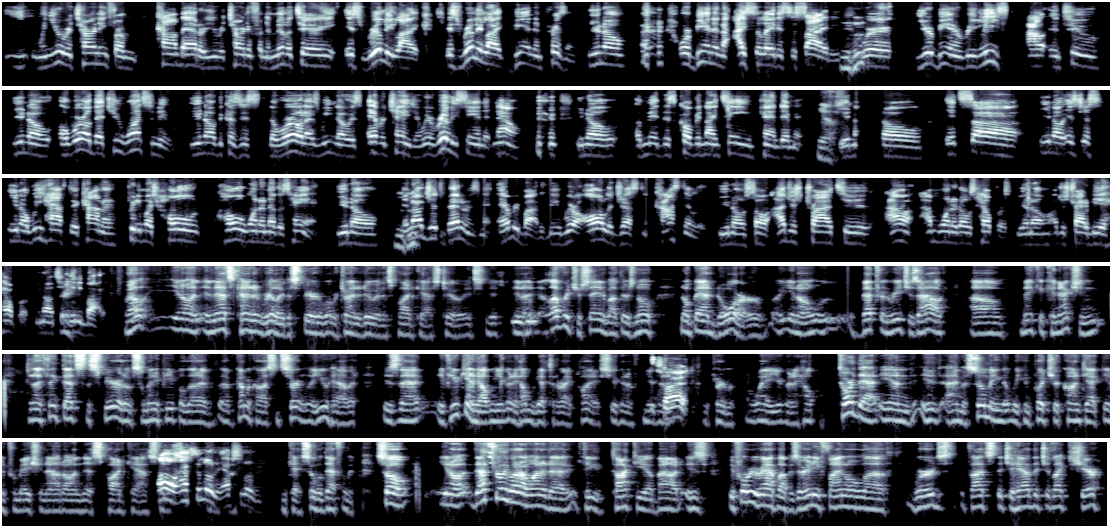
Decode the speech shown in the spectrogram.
when you're returning from combat or you're returning from the military it's really like it's really like being in prison you know or being in an isolated society Mhm. where you're being released out into you know a world that you once knew you know because it's the world as we know is ever changing we're really seeing it now you know amid this covid-19 pandemic Yes. you know so it's uh you know it's just you know we have to kind of pretty much hold hold one another's hand you know Mhm. and not just veterans man everybody i mean we're all adjusting constantly you know so i just try to I, i'm one of those helpers you know i just try to be a helper you know to Great. anybody Well, you know, and, and that's kind of really the spirit of what we're trying to do with this podcast too. It's, it's and I, I love what you're saying about there's no no bad door. You know, veteran reaches out, uh, make a connection, and I think that's the spirit of so many people that I've, I've come across, and certainly you have it. Is that if you can't help them, you're going to help them get to the right place. You're going to you're that's going right to turn them away. You're going to help them. Toward that end, it, I'm assuming that we can put your contact information out on this podcast. oh absolutely absolutely Okay, so we'll definitely. So, you know, that's really what I wanted to, to talk to you about. Is before we wrap up, is there any final uh, words, thoughts that you have that you'd like to share?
